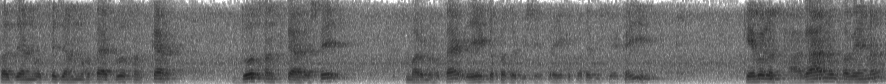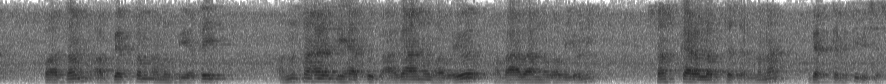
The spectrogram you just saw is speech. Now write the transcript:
तजन्म से जन्म होता है दो संस्कार। दो संस्कार से स्मरण होता है एक पद विषय। तो एक पद विषय का ही। केवल भागानुभव पदम अव्यक्तम अनुभूयते। अनुसार दिहातु भागानुभव अभावानुभव योनि संस्कार लब्ध जन्मना व्यक्तमिति विशेष।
